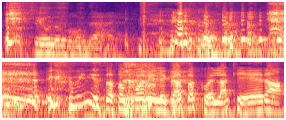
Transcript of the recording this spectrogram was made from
pseudo bondage. e quindi è stata un po' relegata a quella che era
